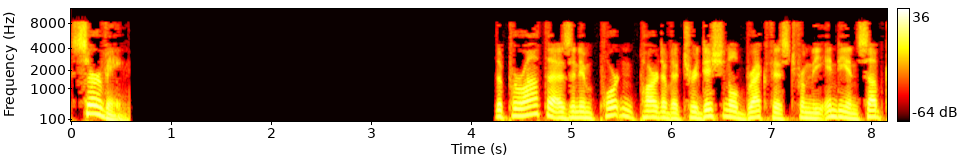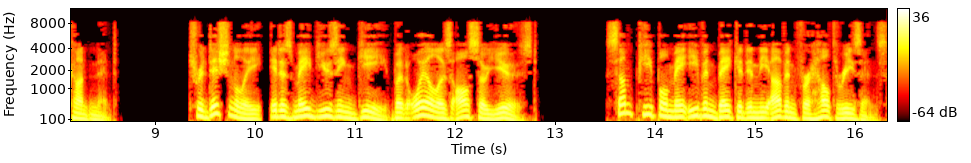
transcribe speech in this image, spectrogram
Serving The paratha is an important part of a traditional breakfast from the Indian subcontinent. Traditionally, it is made using ghee but oil is also used. Some people may even bake it in the oven for health reasons.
